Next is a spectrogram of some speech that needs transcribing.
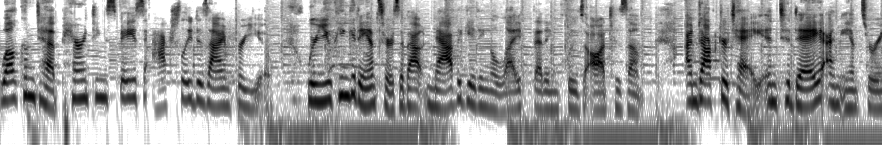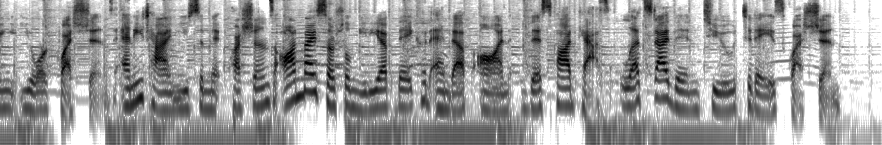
Welcome to a parenting space actually designed for you, where you can get answers about navigating a life that includes autism. I'm Dr. Tay, and today I'm answering your questions. Anytime you submit questions on my social media, they could end up on this podcast. Let's dive into today's question.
